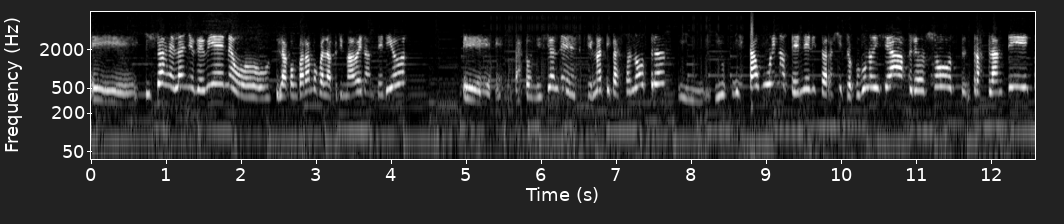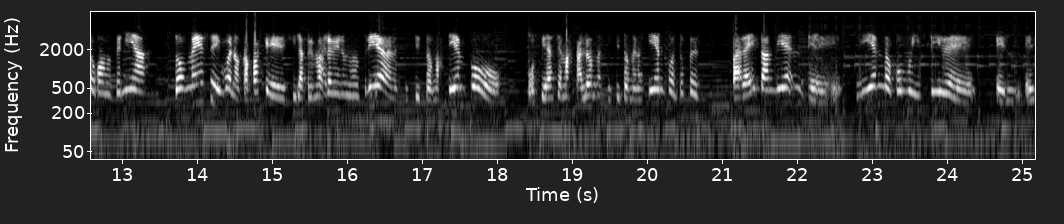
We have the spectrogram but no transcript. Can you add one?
Eh, quizás el año que viene, o si la comparamos con la primavera anterior, eh, las condiciones climáticas son otras y, y- y está bueno tener ese registro, porque uno dice, ah, pero yo trasplanté esto cuando tenía dos meses y bueno, capaz que si la primavera viene muy fría necesito más tiempo o, o si hace más calor necesito menos tiempo, entonces para ir también eh, viendo cómo incide el, el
